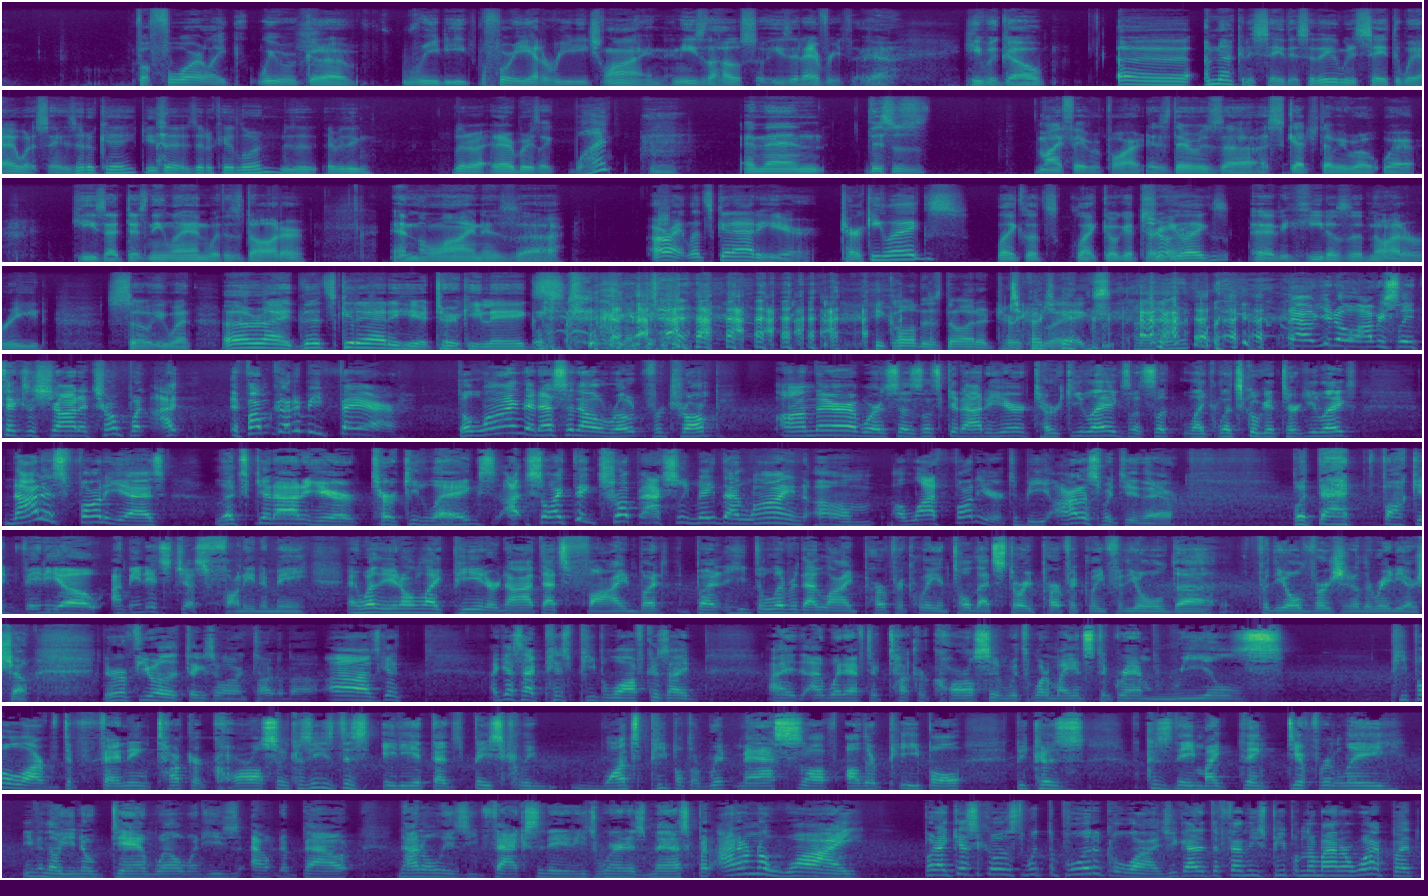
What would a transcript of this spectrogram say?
before like we were gonna read each before he had to read each line, and he's the host, so he's at everything. Yeah. He would go, uh, I'm not gonna say this. I think I'm gonna say it the way I want to say it. Is that okay? Is that is that okay, Lauren? Is that everything? Is that all right? And everybody's like, What? And then this is my favorite part is there was a, a sketch that we wrote where he's at Disneyland with his daughter, and the line is, uh, "All right, let's get out of here. Turkey legs? Like let's like go get turkey Sure. legs." And he doesn't know how to read, so he went, "All right, let's get out of here. Turkey legs." he called his daughter turkey, legs. Now, you know, obviously it takes a shot at Trump, but I, if I'm going to be fair, the line that SNL wrote for Trump on there, where it says "Let's get out of here, turkey legs," let's let, like let's go get turkey legs, not as funny as "Let's get out of here, turkey legs." I, so I think Trump actually made that line um, a lot funnier, to be honest with you there. But that fucking video, I mean, it's just funny to me. And whether you don't like Pete or not, that's fine. But but he delivered that line perfectly and told that story perfectly for the old uh, for the old version of the radio show. There are a few other things I want to talk about. Oh, I was gonna. I guess I pissed people off because I, I I went after Tucker Carlson with one of my Instagram reels people are defending Tucker Carlson because he's this idiot that basically wants people to rip masks off other people because because they might think differently. Even though you know damn well when he's out and about, not only is he vaccinated, he's wearing his mask. But I don't know why. But I guess it goes with the political lines. You got to defend these people no matter what. But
